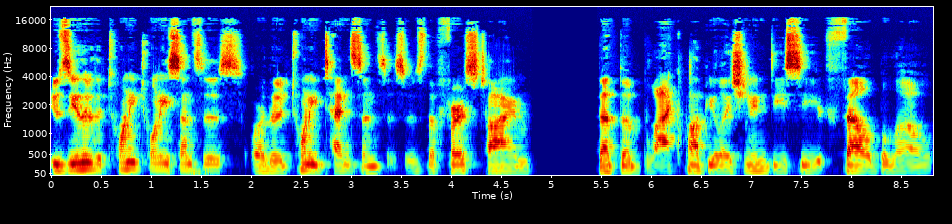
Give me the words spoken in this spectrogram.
it was either the 2020 census or the 2010 census. It was the first time that the black population in DC fell below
